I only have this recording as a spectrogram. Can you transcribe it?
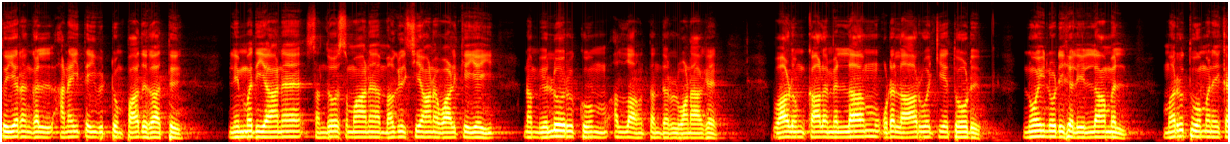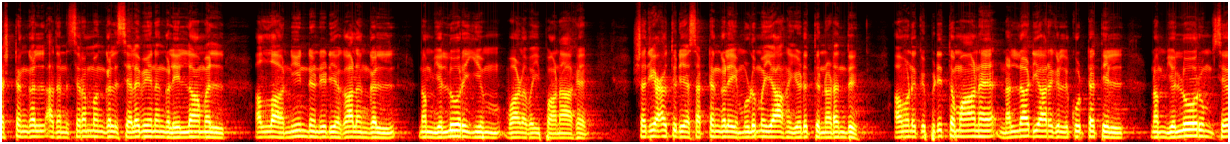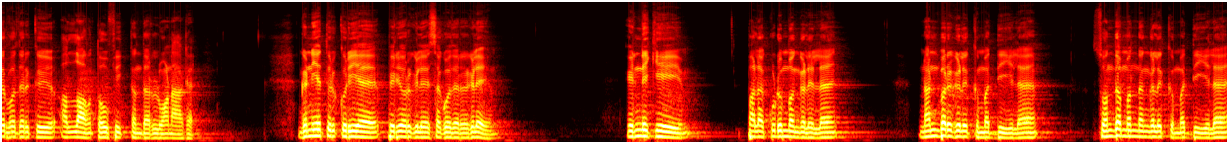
துயரங்கள் அனைத்தை விட்டும் பாதுகாத்து நிம்மதியான சந்தோஷமான மகிழ்ச்சியான வாழ்க்கையை நம் எல்லோருக்கும் அல்லாஹ் தந்தருள்வானாக. வாழும் காலமெல்லாம் உடல் ஆரோக்கியத்தோடு நோய் நொடிகள் இல்லாமல் மருத்துவமனை கஷ்டங்கள் அதன் சிரமங்கள் செலவீனங்கள் இல்லாமல் அல்லாஹ் நீண்ட நெடிய காலங்கள் நம் எல்லோரையும் வாழ வைப்பானாக. ஷரியாத்துடைய சட்டங்களை முழுமையாக எடுத்து நடந்து அவனுக்கு பிடித்தமான நல்லாடியார்கள் கூட்டத்தில் நம் எல்லோரும் சேர்வதற்கு அல்லாஹ் தௌஃபிக் தந்தருள்வானாக. கண்ணியத்திற்குரிய பெரியோர்களே சகோதரர்களே இன்றைக்கி பல குடும்பங்களில் நண்பர்களுக்கு மத்தியில் சொந்த பந்தங்களுக்கு மத்தியில்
